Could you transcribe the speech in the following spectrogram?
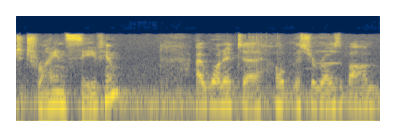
to try and save him? I wanted to help Mr. Rosenbaum.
